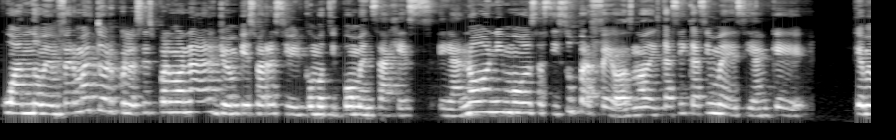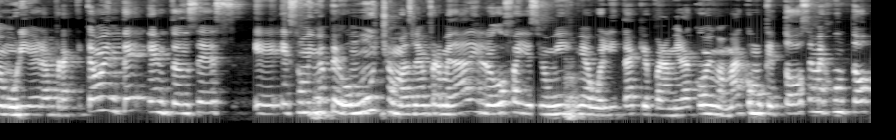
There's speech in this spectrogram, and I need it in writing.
cuando me enfermo de tuberculosis pulmonar, yo empiezo a recibir como tipo mensajes eh, anónimos, así súper feos, ¿no? De casi, casi me decían que, que me muriera prácticamente. Entonces, eh, eso a mí me pegó mucho más la enfermedad y luego falleció mi, mi, abuelita, que para mí era como mi mamá, como que todo se me juntó,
